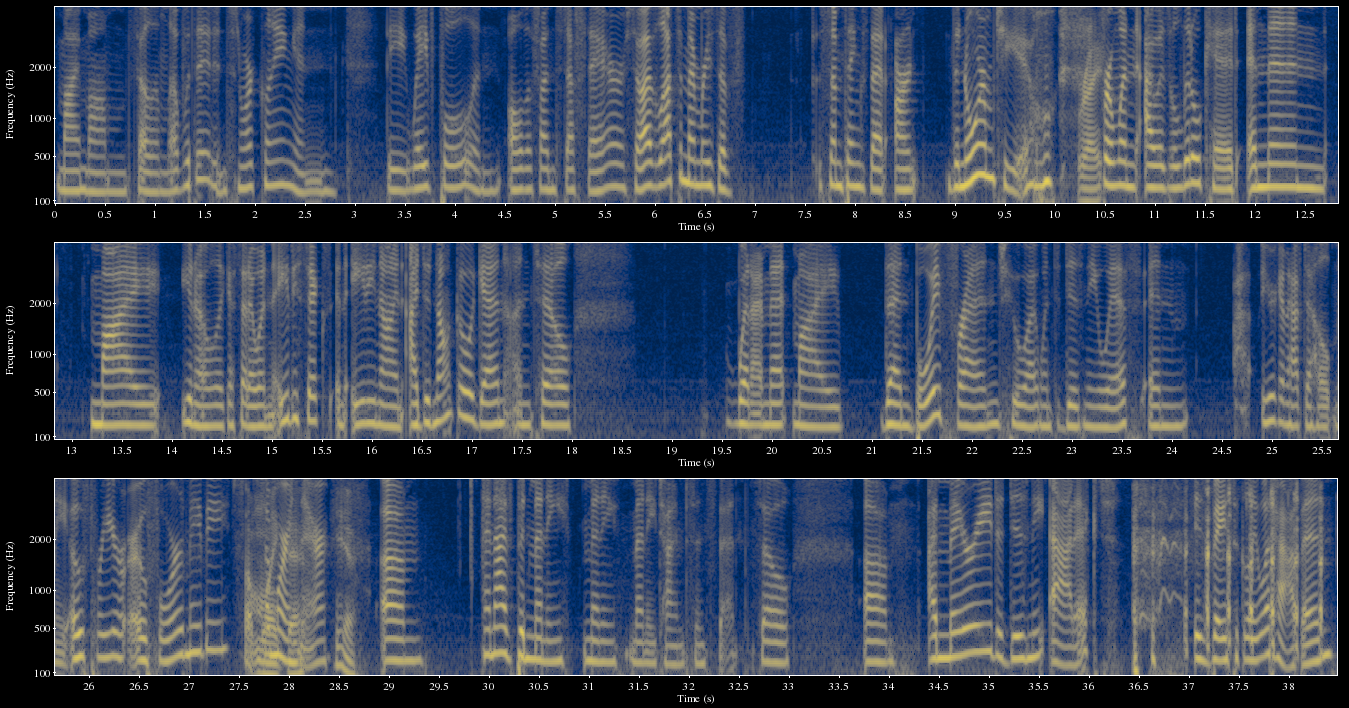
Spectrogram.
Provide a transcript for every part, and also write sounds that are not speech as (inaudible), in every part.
my mom fell in love with it and snorkeling and the wave pool and all the fun stuff there. So I have lots of memories of some things that aren't the norm to you (laughs) right. from when I was a little kid. And then my, you know, like I said, I went in 86 and 89. I did not go again until when I met my then boyfriend who I went to Disney with. And uh, you're going to have to help me. 03 or 04, maybe? Something Somewhere like in there. Yeah. Um, and I've been many, many, many times since then. So, um, I married a Disney addict, (laughs) is basically what happened.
